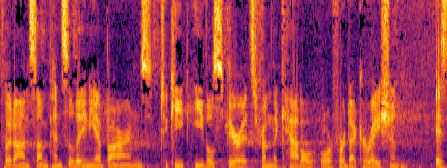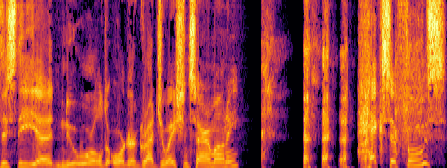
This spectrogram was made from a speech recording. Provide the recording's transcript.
put on some Pennsylvania barns to keep evil spirits from the cattle or for decoration. Is this the uh, New World Order graduation ceremony? Hexafoos?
